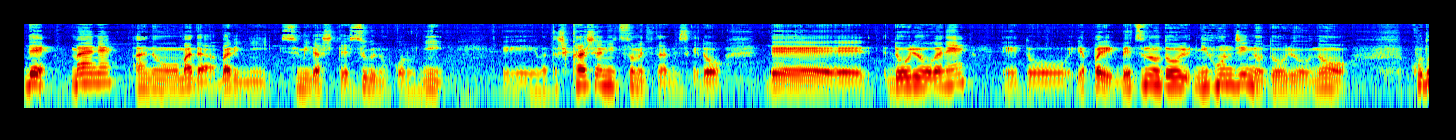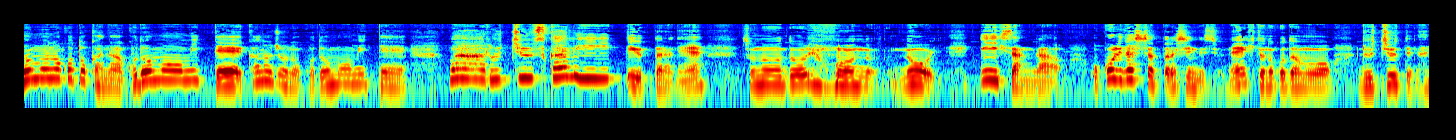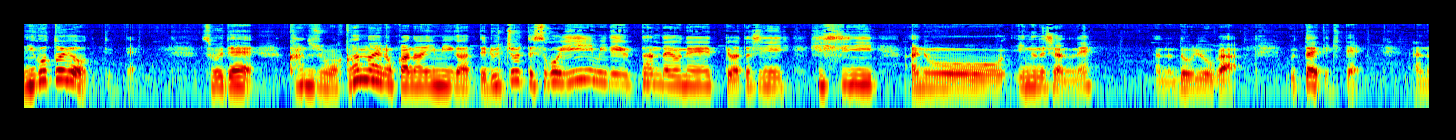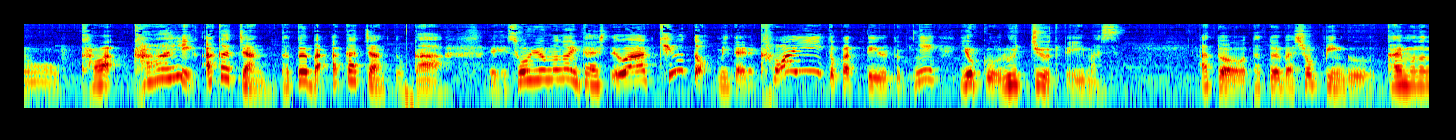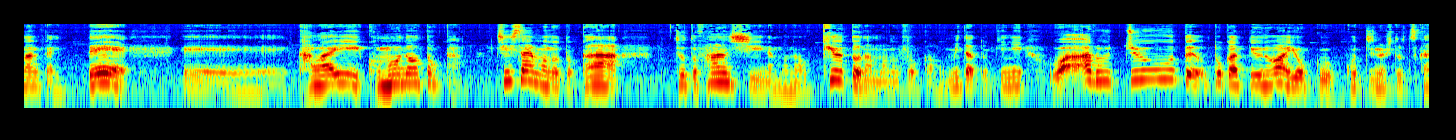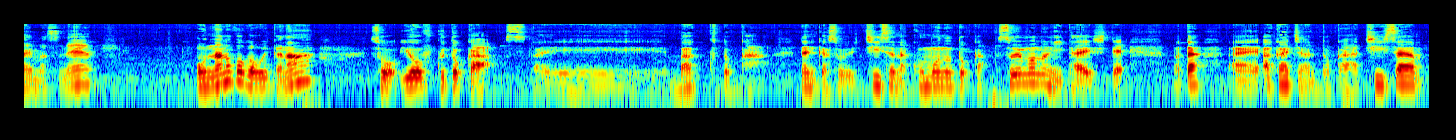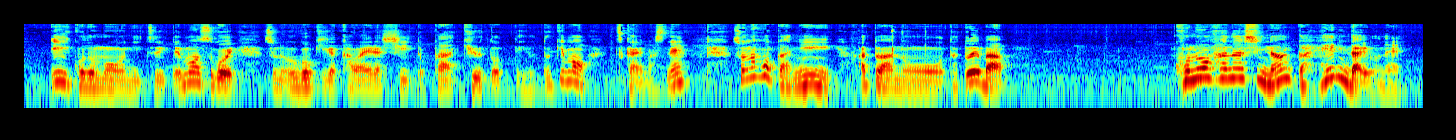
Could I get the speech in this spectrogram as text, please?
で前ねあのまだバリに住み出してすぐの頃に、えー、私会社に勤めてたんですけどで同僚がねえーと、やっぱり別の同日本人の同僚の子供のことかな？子供を見て彼女の子供を見て「わあルチュースカリー」って言ったらねその同僚ののイさんが怒り出しちゃったらしいんですよね。人の子供を「ルチューって何事よ」って言って。それで彼女分かんないのかな？意味があって「ルチューってすごいいい意味で言ったんだよね」って私に必死にあのインドネシアのねあの同僚が訴えてきて。あのかわかわいい赤ちゃん例えば赤ちゃんとか、えー、そういうものに対して「うわキュート!」みたいな「かわいい!」とかっていう時によく「ルチュー」って言います。あと例えばショッピング買い物なんか行って、えー、かわいい小物とか小さいものとかちょっとファンシーなものキュートなものとかを見た時に「わあルチュー」ってとかっていうのはよくこっちの人使いますね。女の子が多いかなそう洋服とか、えー、バッグとか何かそういう小さな小物とかそういうものに対してまた、えー、赤ちゃんとか小さいい子供についてもすごいその動きが可愛らしいとかキュートっていう時も使えますね。その他にあとあの例えば「この話なんか変だよね」「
